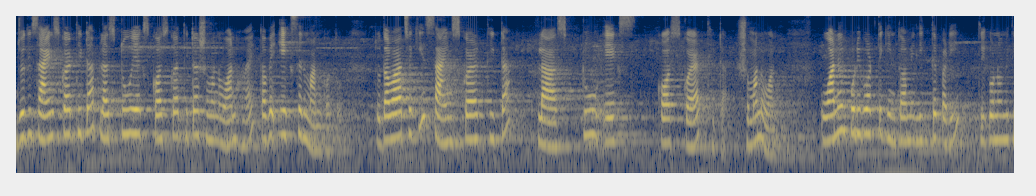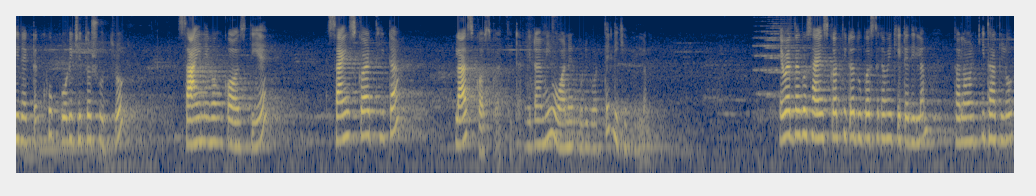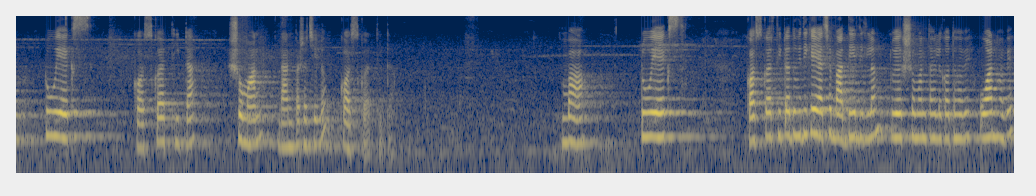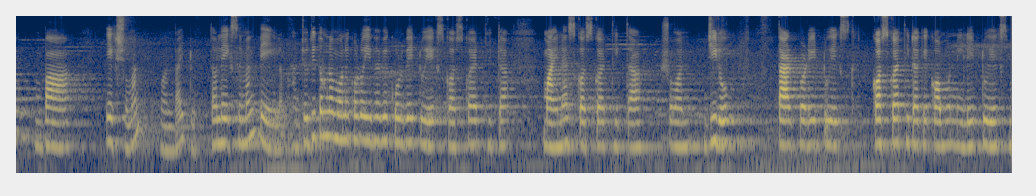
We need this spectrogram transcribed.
যদি sine square theta plus two x cos square theta সমান one হয়, তবে এক্সের মান কত? তো দেওয়া আছে কি? Sine square theta plus two x cos square theta সমান ওয়ান ওয়ানের পরিবর্তে কিন্তু আমি লিখতে পারি ত্রিকোণমিতির একটা খুব পরিচিত সূত্র সাইন এবং কস দিয়ে sine square theta plus cos square theta এটা আমি ওয়ানের পরিবর্তে লিখে ফেললাম। এবার দেখো সাইন স্কোয়ার থিটা দুপাশ থেকে আমি কেটে দিলাম। তাহলে আমার কি থাকল? Two x cos square theta সমান ডান পাশে ছিল কস স্কোয়ার থিটা বা two x cos square theta দুই দিকেই আছে, বাদ দিয়ে লিখলাম টু এক্স সমান তাহলে কত হবে? ওয়ান হবে। বা এক্স সমান ওয়ান বাই টু তাহলে এক্সের মান পেয়ে গেলাম। আর যদি তোমরা মনে করো এইভাবে করবে two x cos square theta minus cos square theta সমান জিরো তারপরে টু এক্স কস স্কোয়ার থিটাকে কমন নিলে টু এক্স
